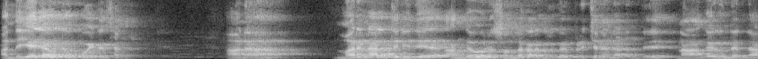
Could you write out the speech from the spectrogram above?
அந்த ஏரியா விட்டு போயிட்டேன் சாமி. ஆனால் மறுநாள் தெரியுது அங்கே ஒரு சொந்தக்காரங்களுக்கு ஒரு பிரச்சனை நடந்து நான் அங்கே இருந்தேன்னா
